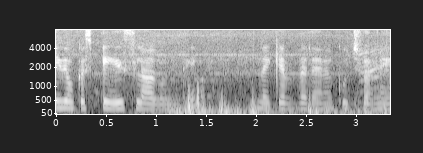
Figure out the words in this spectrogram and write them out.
ఇది ఒక స్పేస్ లాగా ఉంది లైక్ ఎవరైనా కూర్చొని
